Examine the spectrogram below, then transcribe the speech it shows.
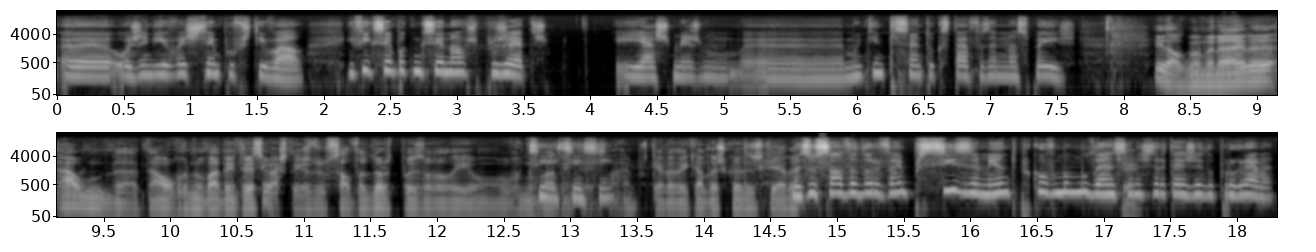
ah, hoje em dia, vejo sempre o festival e fico sempre a conhecer novos projetos. E acho mesmo ah, muito interessante o que se está a fazer no nosso país. E de alguma maneira há um, há um renovado interesse. Eu acho que desde o Salvador depois houve ali um renovado Sim, sim, interesse. sim. Não é? Porque era daquelas coisas que era. Mas o Salvador vem precisamente porque houve uma mudança na estratégia do programa.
